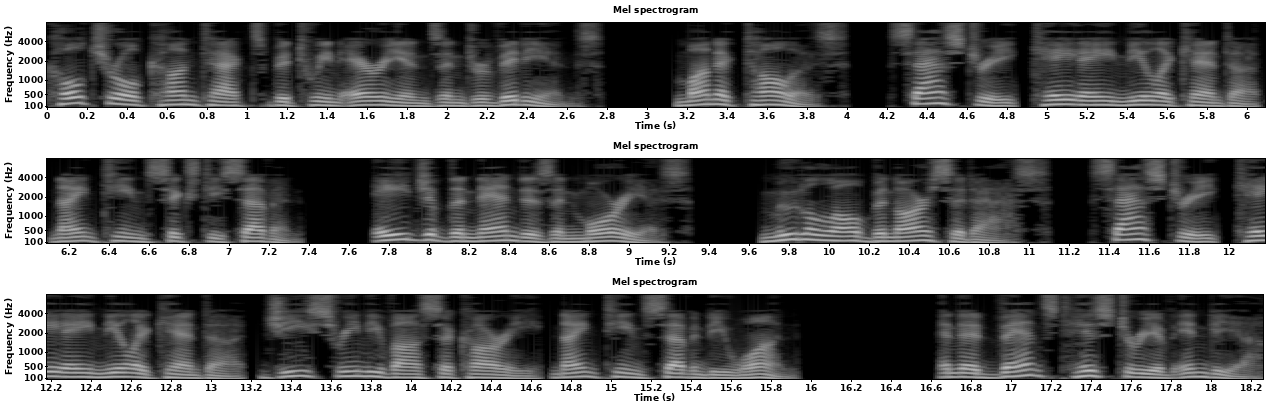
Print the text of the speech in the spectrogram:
Cultural Contacts Between Aryans and Dravidians. Manaktalas. Sastri, K. A. Nilakanta 1967. Age of the Nandas and Mauryas. Motilal Banarsidass. Sastri, K. A. Nilakanta, G. Srinivasachari 1971. An Advanced History of India.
